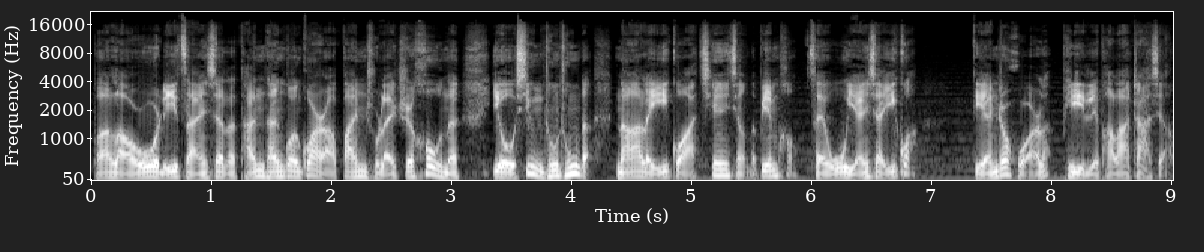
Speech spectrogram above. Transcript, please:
把老屋里攒下的坛坛罐罐啊搬出来之后呢，又兴冲冲的拿了一挂千响的鞭炮，在屋檐下一挂，点着火了，噼里啪啦炸响。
